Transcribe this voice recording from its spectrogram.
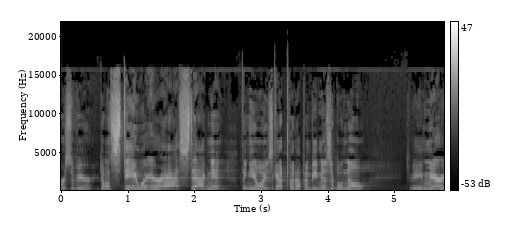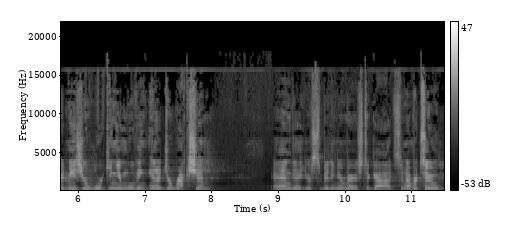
Persevere. Don't stay where you're at, stagnant, thinking you always got to put up and be miserable. No. To be married means you're working, you're moving in a direction, and you're submitting your marriage to God. So, number two,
